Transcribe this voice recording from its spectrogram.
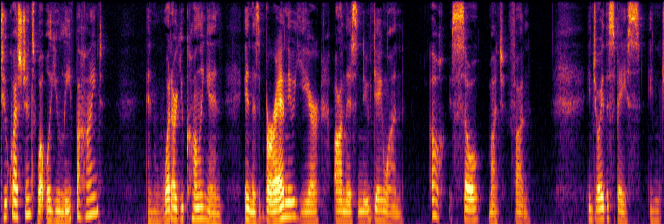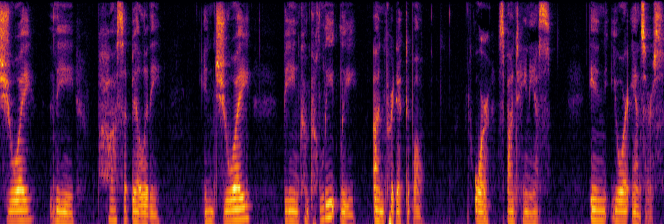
two questions What will you leave behind? And what are you calling in in this brand new year on this new day one? Oh, it's so much fun. Enjoy the space, enjoy the possibility, enjoy being completely unpredictable or spontaneous in your answers.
